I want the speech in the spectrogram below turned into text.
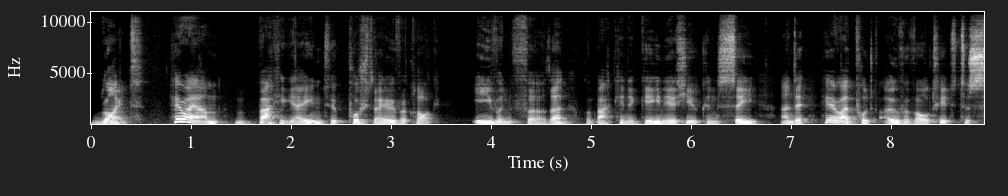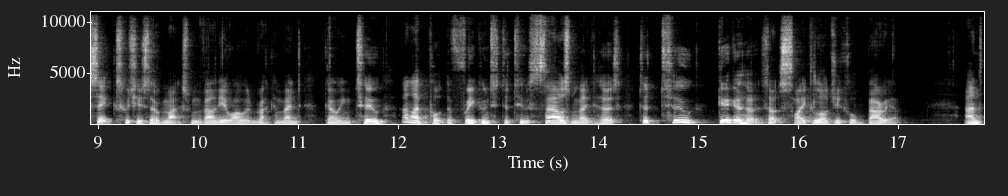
Right, here I am back again to push the overclock even further. We're back in a Geany as you can see and uh, here I put overvoltage to 6 which is the maximum value I would recommend going to and I put the frequency to 2000 MHz to 2 GHz, that's psychological barrier. And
